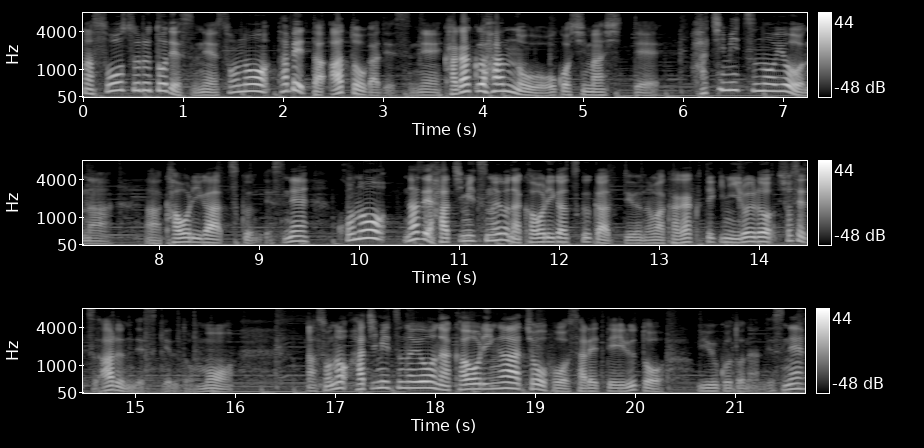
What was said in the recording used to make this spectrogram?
まあ、そうするとですねその食べた後がですね化学反応を起こしまして蜂蜜のような香りがつくんですね。このなぜ蜂蜜のような香りがつくかっていうのは科学的にいろいろ諸説あるんですけれどもその蜂蜜のような香りが重宝されているということなんですね。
